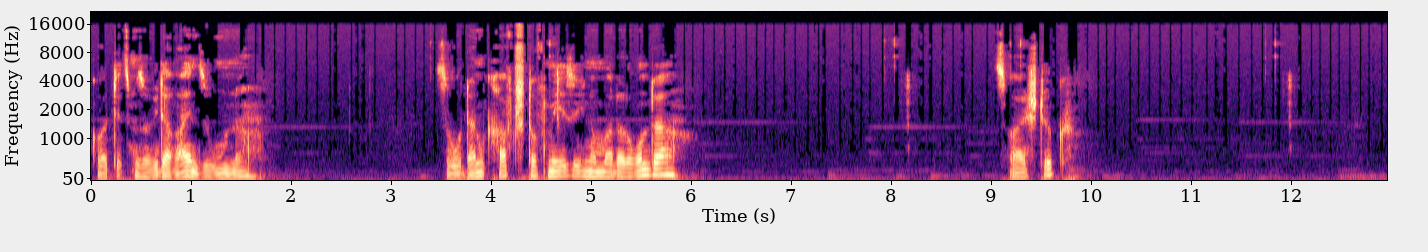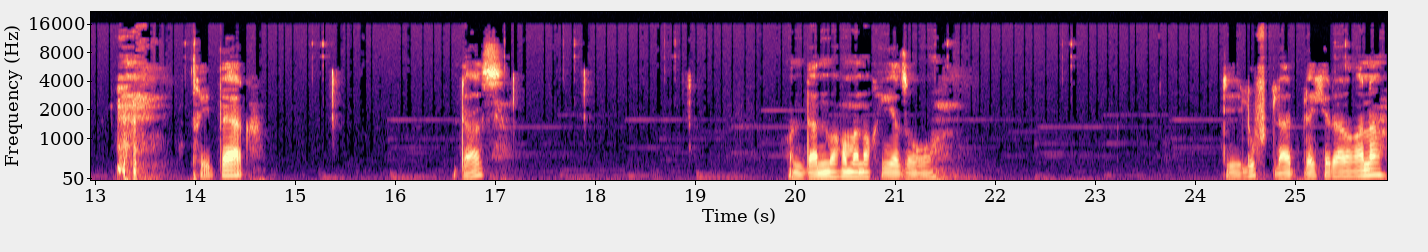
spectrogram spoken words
Gut, jetzt müssen wir wieder reinzoomen, ne? So, dann kraftstoffmäßig nochmal da drunter. Zwei Stück. Triebwerk das. Und dann machen wir noch hier so die Luftleitbleche da dran.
